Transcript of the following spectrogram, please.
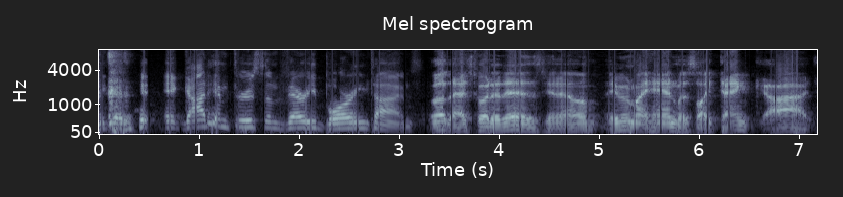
because it, it got him through some very boring times. Well, that's what it is, you know. Even my hand was like, thank God.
